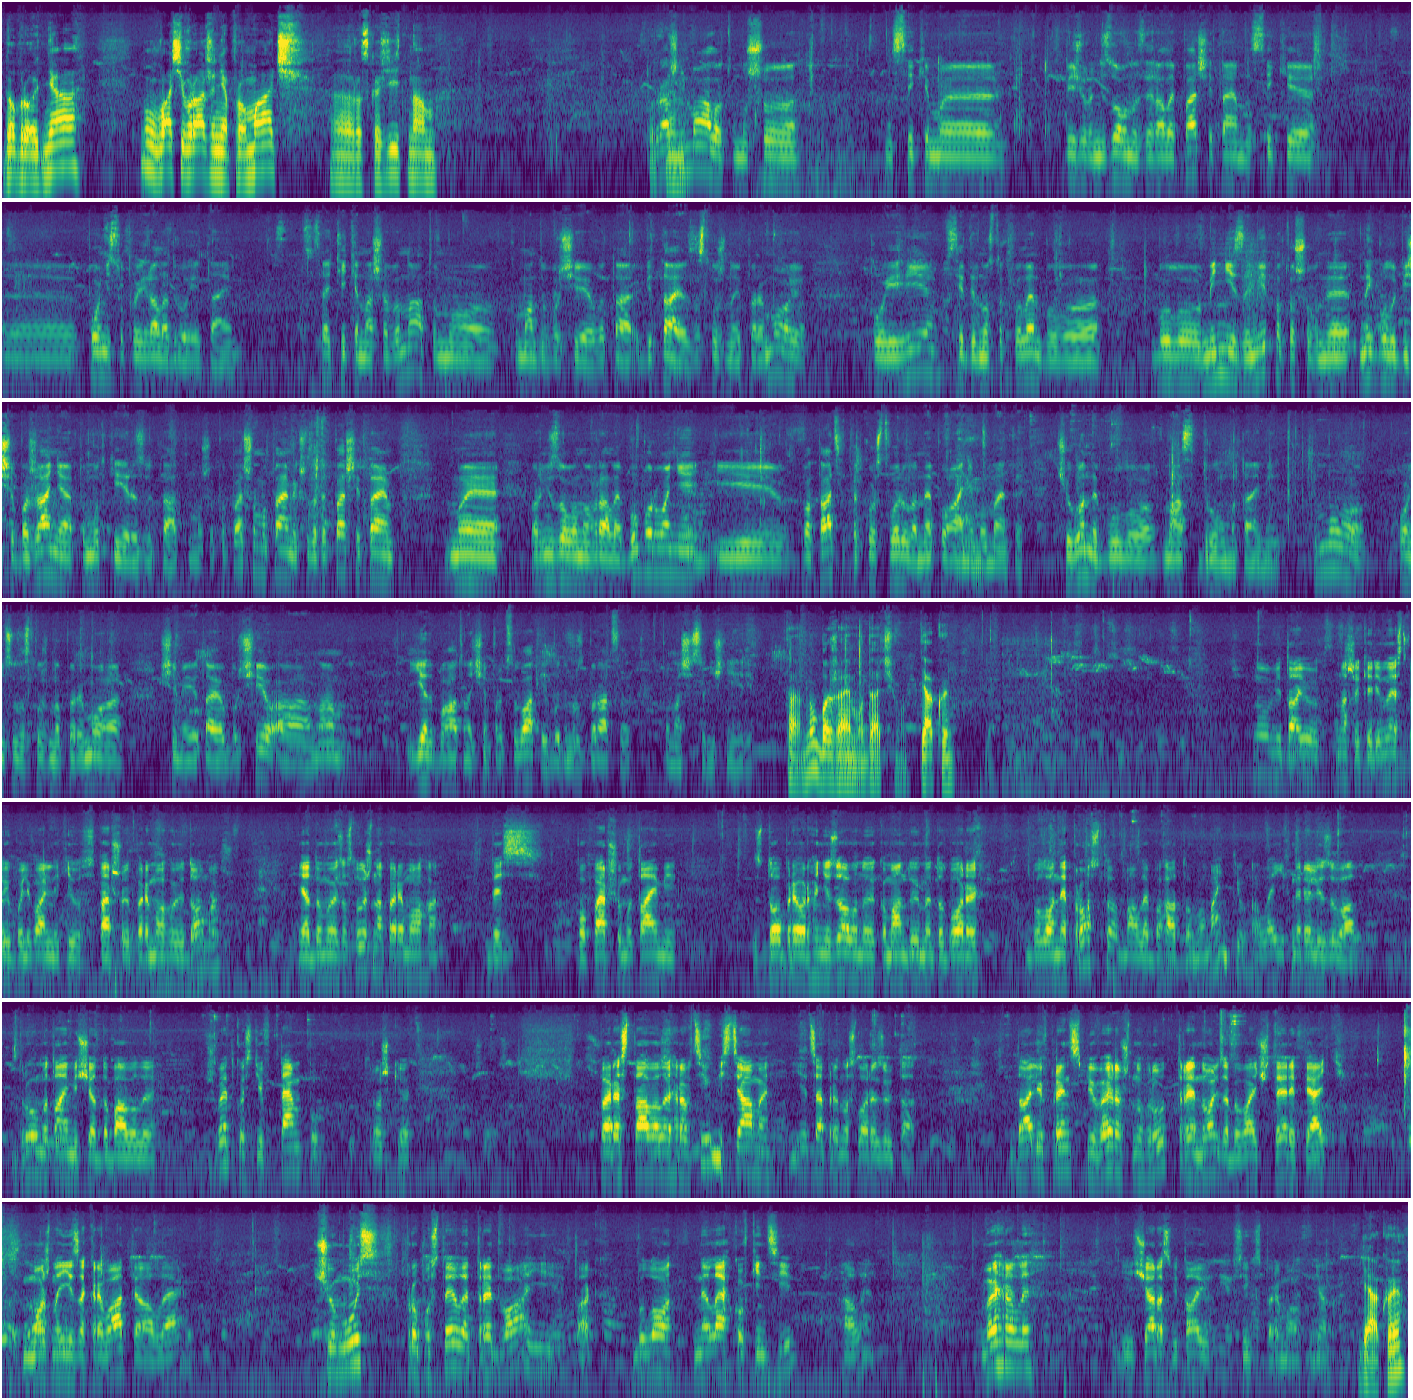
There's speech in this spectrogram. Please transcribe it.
Доброго дня. Ну, ваші враження про матч. Е, Розкажіть нам. Вражень мало, тому що настільки ми більш організовано зіграли перший тайм, настільки е, повністю проіграли другий тайм. Це тільки наша вина, тому команду Борчія вітаю, вітаю заслуженою перемогою по ігрі. Всі 90 хвилин було, було мені замітно, то, що вони, в них було більше бажання, тому такий результат. Тому що по першому таймі, якщо взяти перший тайм, ми організовано грали в обороні і в атаці також створювали непогані моменти, чого не було в нас в другому таймі. Тому повністю заслужена перемога. Чим я вітаю борчів, а нам є багато над чим працювати і будемо розбиратися по нашій сьогоднішній грі. Так, ну бажаємо удачі. Дякую. Ну, вітаю наше керівництво і вболівальників з першою перемогою вдома. Я думаю, заслужена перемога. Десь по першому таймі з добре організованою командою Медобори було непросто, мали багато моментів, але їх не реалізували. В другому таймі ще додали швидкості, в темпу, трошки переставили гравців місцями і це принесло результат. Далі, в принципі, виграшну гру 3-0, забиває 4-5 можна її закривати, але чомусь пропустили 3-2 і так було нелегко в кінці, але виграли. І ще раз вітаю всіх з перемогою. Дякую. Дякую.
